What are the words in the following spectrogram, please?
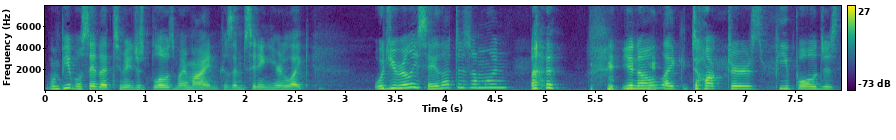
when people say that to me, it just blows my mind because I'm sitting here like, would you really say that to someone? you know, like doctors, people, just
